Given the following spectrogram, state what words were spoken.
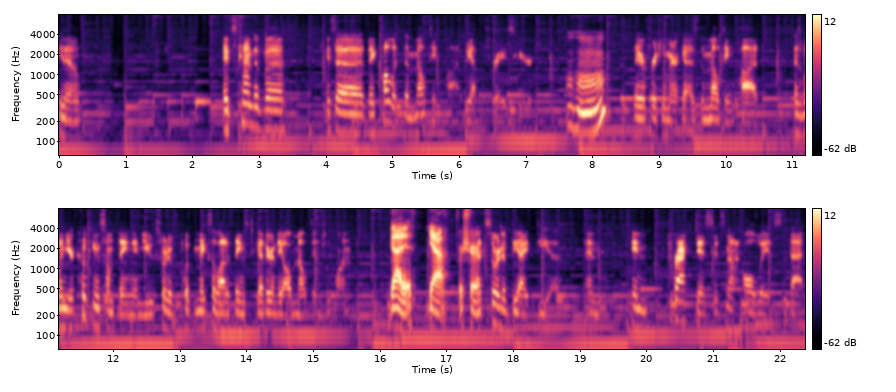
you know, it's kind of a it's a they call it the melting pot. We have a phrase here. Mm-hmm. They refer to America as the melting pot, as when you're cooking something and you sort of put mix a lot of things together and they all melt into one. Got it. Yeah, for sure. That's sort of the idea, and in practice, it's not always that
